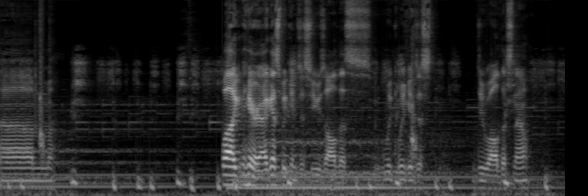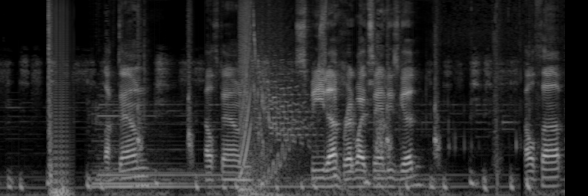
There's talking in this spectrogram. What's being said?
Um. Well, here, I guess we can just use all this. We, we could just do all this now. Luck down. Health down. Speed up. Red, white, sandy's good. Health up.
